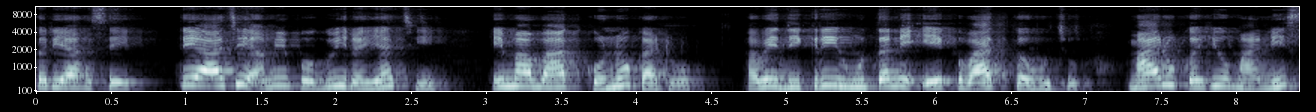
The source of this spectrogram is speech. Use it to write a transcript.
કર્યા હશે. તે આજે અમે ભોગવી રહ્યા છીએ. એમાં વાંક કોનો કાઢવો? હવે દીકરી, હું તને એક વાત કહું છું. મારું કહ્યું માનીશ?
